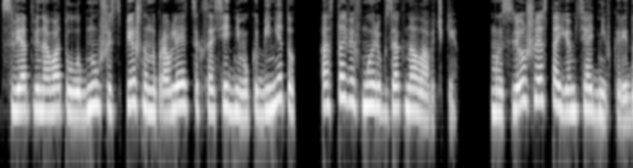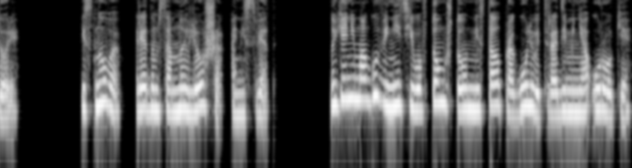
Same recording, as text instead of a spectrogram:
Свят, виновато улыбнувшись, спешно направляется к соседнему кабинету, оставив мой рюкзак на лавочке. Мы с Лёшей остаемся одни в коридоре. И снова рядом со мной Лёша, а не Свят но я не могу винить его в том, что он не стал прогуливать ради меня уроки.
